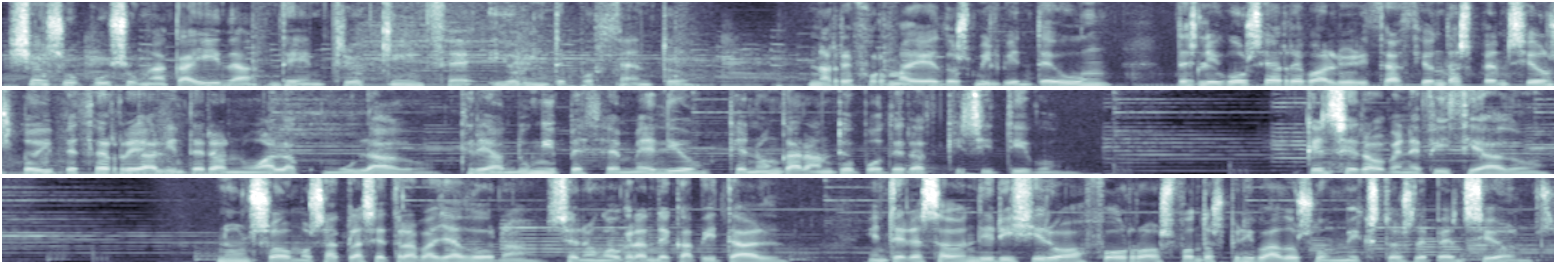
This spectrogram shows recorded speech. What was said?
xa supuxo unha caída de entre o 15 e o 20%. Na reforma de 2021, desligouse a revalorización das pensións do IPC real interanual acumulado, creando un IPC medio que non garante o poder adquisitivo. Quen será o beneficiado? Non somos a clase traballadora, senón o grande capital, interesado en dirixir o aforro aos fondos privados ou mixtos de pensións.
